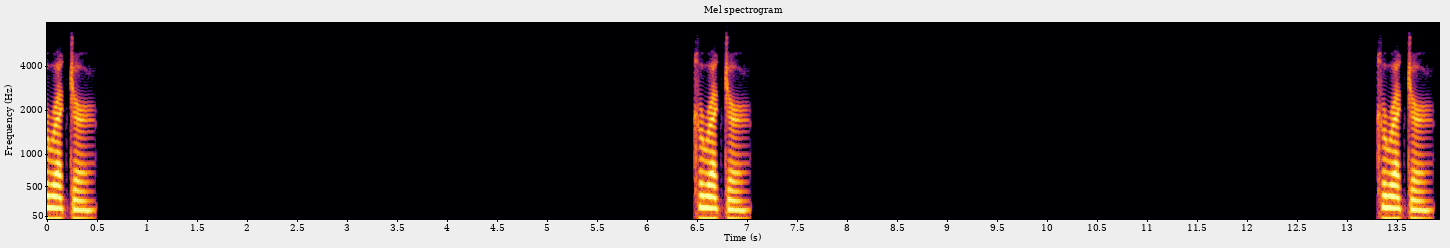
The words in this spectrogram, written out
Corrector. Corrector. Corrector.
